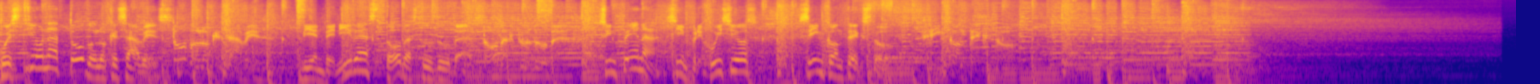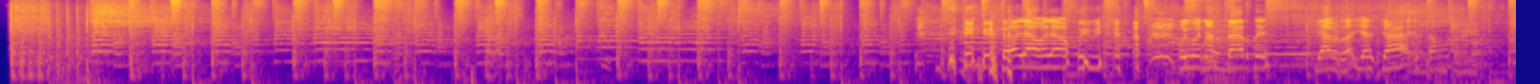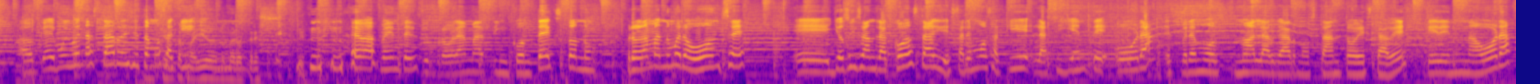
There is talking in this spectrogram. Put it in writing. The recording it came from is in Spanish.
Cuestiona todo lo que sabes. Todo lo que sabes. Bienvenidas todas tus dudas. Todas tus dudas. Sin pena, sin prejuicios, sin contexto. Sin contexto. hola, hola, muy bien. Muy buenas tardes. Ya, ¿verdad? Ya, ya estamos. Ok, muy buenas tardes. Ya estamos aquí número 3. nuevamente en su programa Sin Contexto, programa número 11. Eh, yo soy Sandra Costa y estaremos aquí la siguiente hora. Esperemos no alargarnos tanto esta vez, quede en una hora.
